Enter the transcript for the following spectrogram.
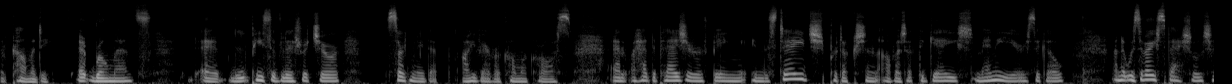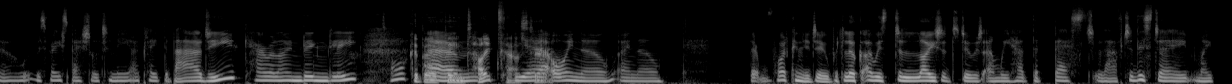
uh, comedy, uh, romance, uh, piece of literature, certainly that I've ever come across. Um, I had the pleasure of being in the stage production of it at the Gate many years ago, and it was a very special show. It was very special to me. I played the baddie, Caroline Bingley. Talk about being Um, typecast Yeah, oh, I know, I know. There, what can you do? But look, I was delighted to do it, and we had the best laugh. To this day, my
